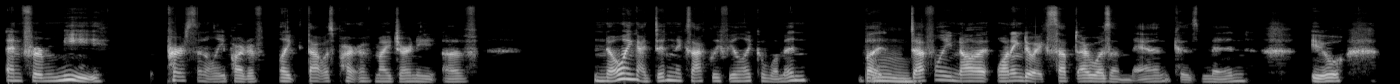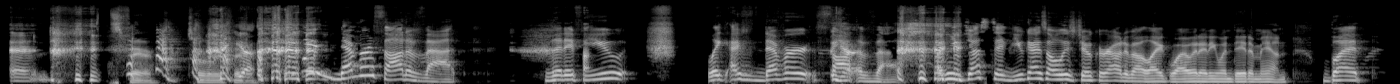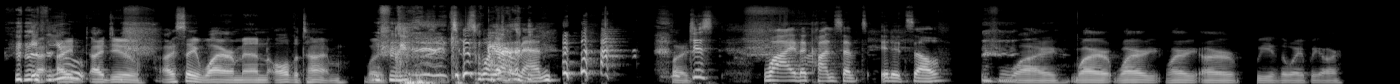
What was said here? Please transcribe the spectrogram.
and for me personally, part of like that was part of my journey of knowing I didn't exactly feel like a woman, but mm. definitely not wanting to accept I was a man because men, ew. And it's fair. Totally fair. Yeah. I never thought of that. That if uh, you like I've never thought yeah. of that. I mean, Justin, you guys always joke around about like why would anyone date a man? But if you I, I, do. I say why are men all the time. Like just why yeah. are men? like, just why the concept in itself. Mm-hmm. Why? Why? Are, why? Are, why are we the way we are?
